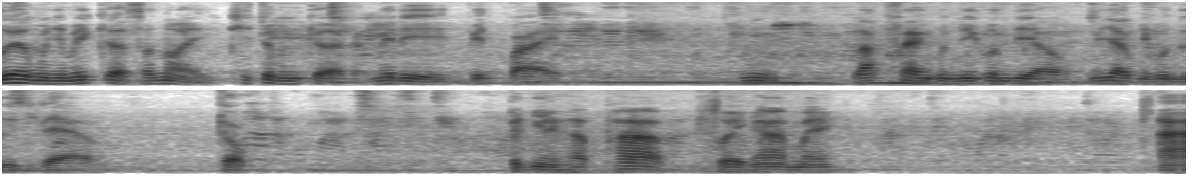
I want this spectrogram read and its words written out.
เรื่องมันยังไม่เกิดสักหน่อย คิดจนมันเกิดไม่ดีปิดไปรักแฟนคนนี้คนเดียว ไม่อยากมีคนอื่นอีกแล้ว จบ เป็นไงครับ ภาพสวยงามไหมอะ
